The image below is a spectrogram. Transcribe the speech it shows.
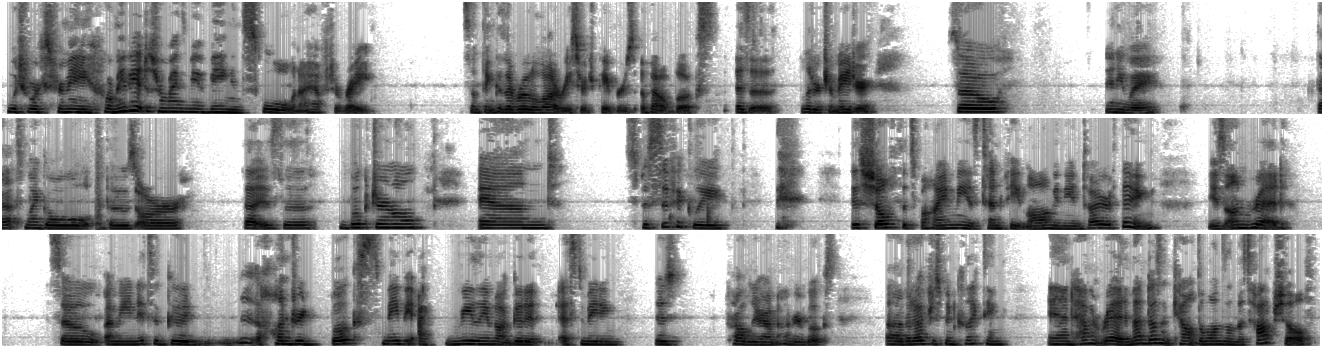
which works for me. Or maybe it just reminds me of being in school when I have to write something because I wrote a lot of research papers about books as a literature major. So, anyway, that's my goal. Those are, that is the book journal, and specifically, this shelf that's behind me is 10 feet long, and the entire thing is unread. So, I mean, it's a good 100 books, maybe. I really am not good at estimating. There's probably around 100 books uh, that I've just been collecting and haven't read, and that doesn't count the ones on the top shelf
